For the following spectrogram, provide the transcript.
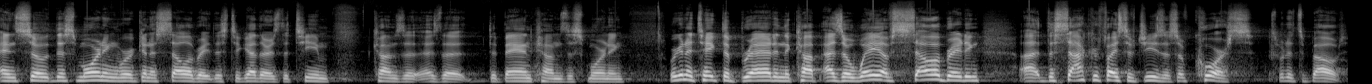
And so this morning we're going to celebrate this together as the team comes, as the, the band comes this morning. We're going to take the bread and the cup as a way of celebrating uh, the sacrifice of Jesus. Of course, that's what it's about.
